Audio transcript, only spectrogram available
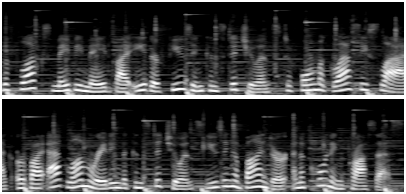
The flux may be made by either fusing constituents to form a glassy slag or by agglomerating the constituents using a binder and a Corning process.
